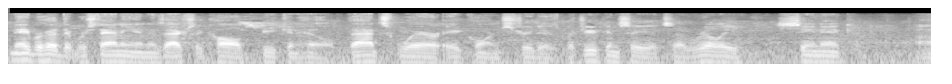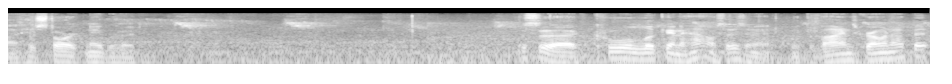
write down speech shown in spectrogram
neighborhood that we're standing in is actually called Beacon Hill. That's where Acorn Street is. But you can see it's a really scenic, uh, historic neighborhood. This is a cool looking house, isn't it? With the vines growing up it.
